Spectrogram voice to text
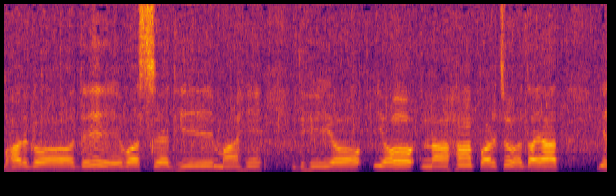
भर्गो देवस्य धीमहि धियो यो नः प्रचोदयात्। यो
